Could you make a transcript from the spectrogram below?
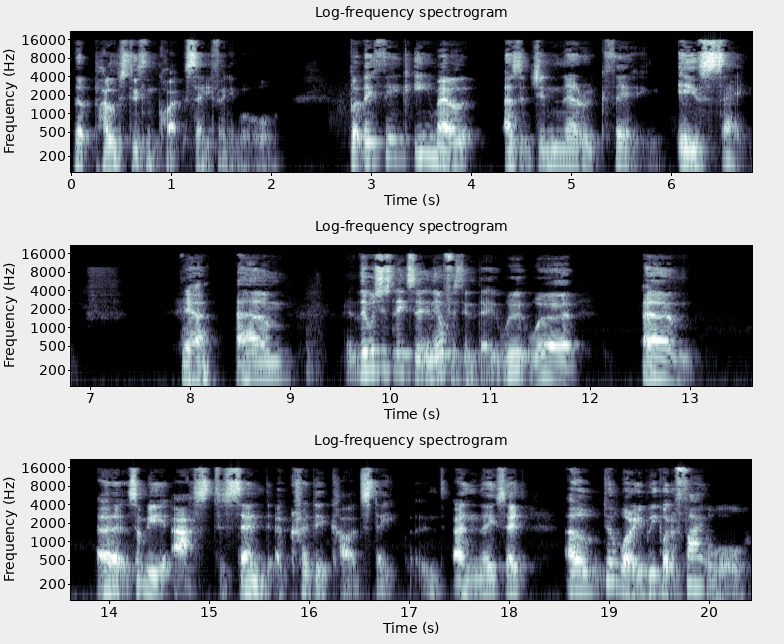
the post isn't quite safe anymore, but they think email as a generic thing is safe. Yeah. Um, there was just an incident in the office the other day where, where um, uh, somebody asked to send a credit card statement, and they said, "Oh, don't worry, we got a firewall.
